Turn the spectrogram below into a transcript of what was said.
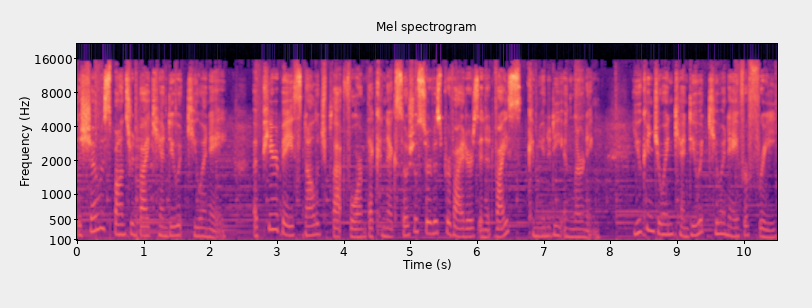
The show is sponsored by Kanduit Q&A, a peer-based knowledge platform that connects social service providers in advice, community, and learning. You can join Kanduit Q&A for free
